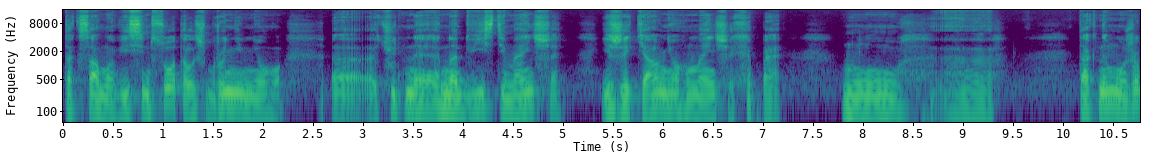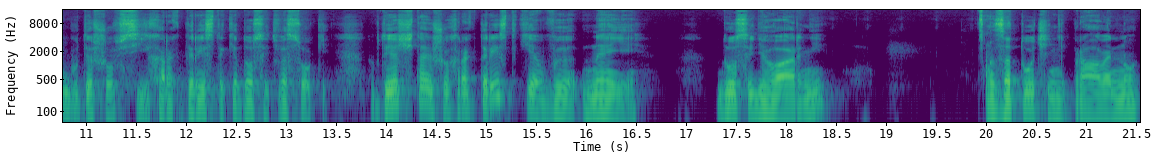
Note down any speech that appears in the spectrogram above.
так само 800, але ж броні в нього е, чуть не на 200 менше, і життя в нього менше ХП. Ну, е, так не може бути, що всі характеристики досить високі. Тобто я вважаю, що характеристики в неї досить гарні, заточені правильно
